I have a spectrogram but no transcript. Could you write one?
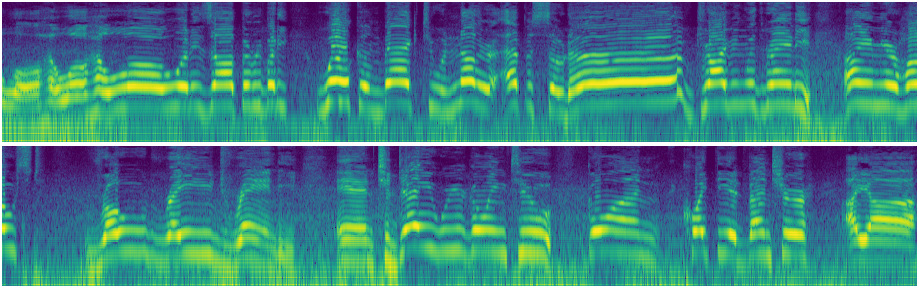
Hello, hello, hello. What is up, everybody? Welcome back to another episode of Driving with Randy. I am your host, Road Rage Randy. And today we're going to go on quite the adventure. I uh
